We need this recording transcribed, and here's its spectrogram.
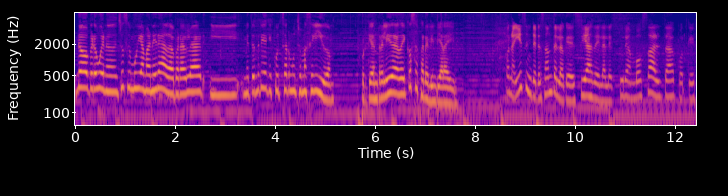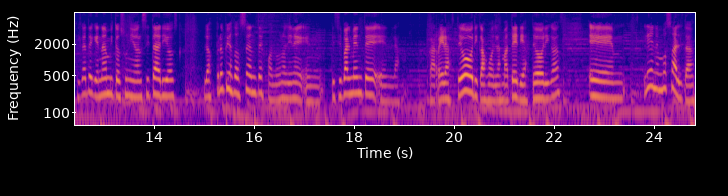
No, pero bueno, yo soy muy amanerada para hablar y me tendría que escuchar mucho más seguido, porque en realidad hay cosas para limpiar ahí. Bueno, y es interesante lo que decías de la lectura en voz alta, porque fíjate que en ámbitos universitarios, los propios docentes, cuando uno tiene, en, principalmente en las carreras teóricas o en las materias teóricas, eh, leen en voz alta.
